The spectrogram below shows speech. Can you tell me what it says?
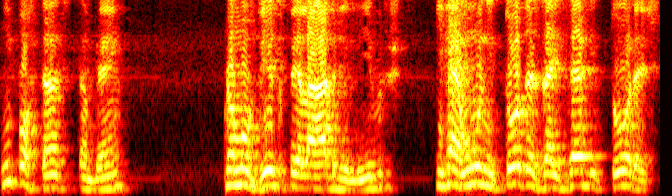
importante também, promovido pela Abre Livros, que reúne todas as editoras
